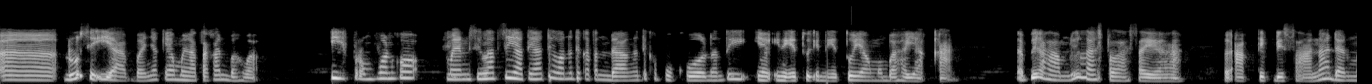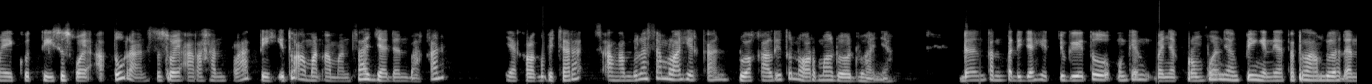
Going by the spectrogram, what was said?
Eh, dulu sih iya banyak yang mengatakan bahwa ih perempuan kok main silat sih? Hati-hati loh nanti ketendang nanti kepukul nanti ya ini itu ini itu yang membahayakan. Tapi alhamdulillah setelah saya aktif di sana dan mengikuti sesuai aturan, sesuai arahan pelatih, itu aman-aman saja dan bahkan ya kalau bicara alhamdulillah saya melahirkan dua kali itu normal dua-duanya. Dan tanpa dijahit juga itu mungkin banyak perempuan yang pingin ya, tapi alhamdulillah dan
